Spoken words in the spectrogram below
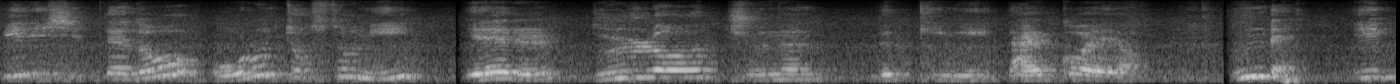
피니시 때도 오른쪽 손이 얘를 눌러주는 느낌이 날 거예요. 근데 이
